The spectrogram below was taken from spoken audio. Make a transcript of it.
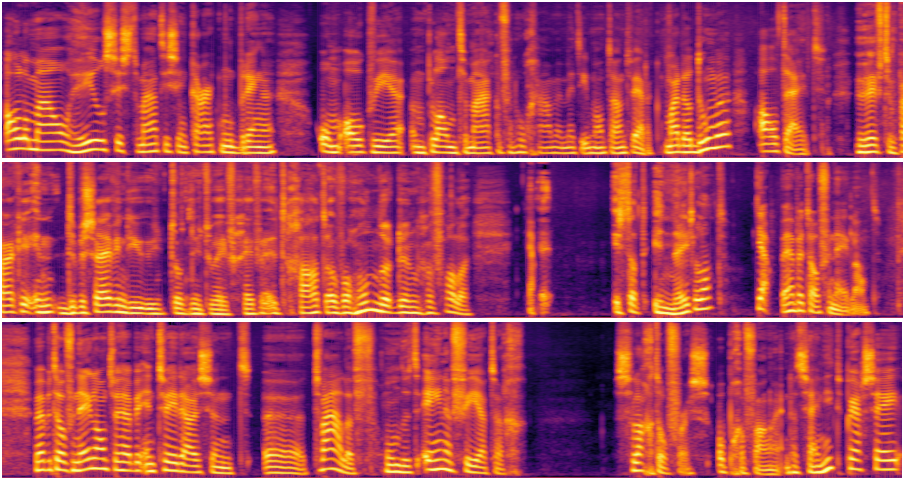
allemaal heel systematisch in kaart moet brengen om ook weer een plan te maken van hoe gaan we met iemand aan het werk. Maar dat doen we altijd. U heeft een paar keer in de beschrijving die u tot nu toe heeft gegeven... het gehad over honderden gevallen. Ja. Is dat in Nederland? Ja, we hebben het over Nederland. We hebben het over Nederland. We hebben in 2012 141 slachtoffers opgevangen. En dat zijn niet per se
